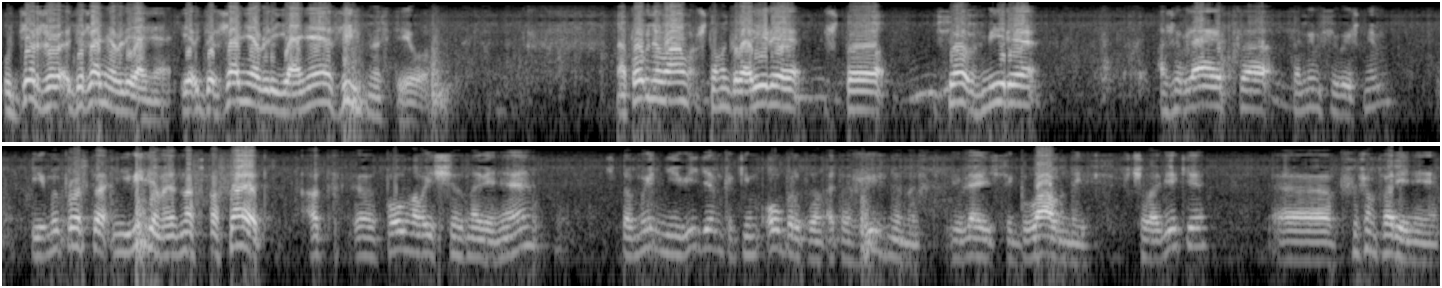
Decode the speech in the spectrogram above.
удержание влияния и удержание влияния жизненности его. Напомню вам, что мы говорили, что все в мире оживляется самим Всевышним, и мы просто не видим, это нас спасает от э, полного исчезновения, что мы не видим, каким образом эта жизненность, являющаяся главной в человеке, э, в всем творении,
